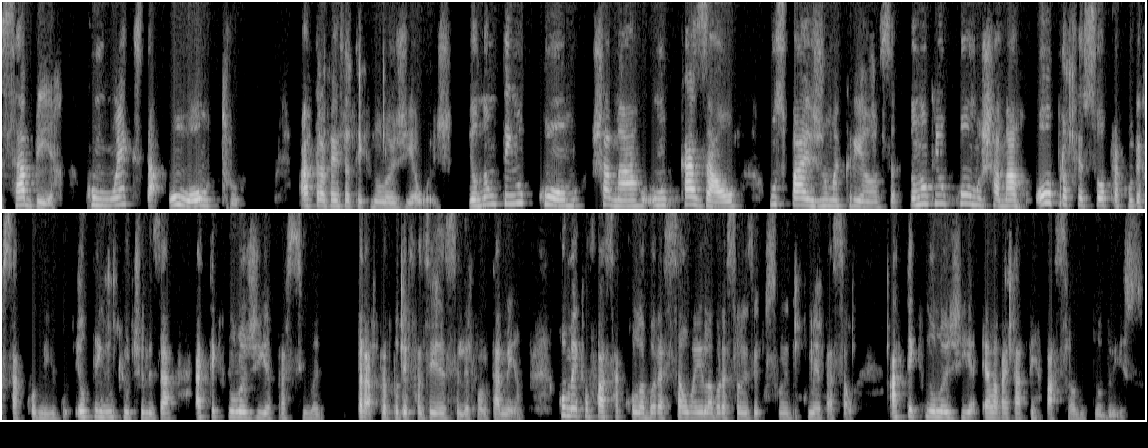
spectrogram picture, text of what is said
saber como é que está o outro através da tecnologia hoje. Eu não tenho como chamar um casal, os pais de uma criança, eu não tenho como chamar o professor para conversar comigo. Eu tenho que utilizar a tecnologia para cima para poder fazer esse levantamento? Como é que eu faço a colaboração, a elaboração, a execução e documentação? A tecnologia, ela vai estar perpassando tudo isso.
